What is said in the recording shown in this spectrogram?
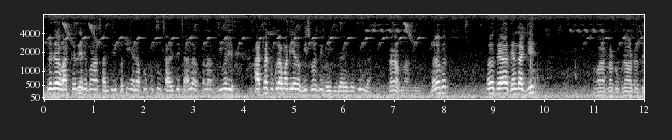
એટલે જરા વાત કરી લેજે પણ આ શાંતિથી પતી જાય અને આપણું કુટુંબ સારી રીતે ચાલે અને જીવન આટલા ટુકડા માટે યાર વીસ વર્ષની ભાઈ જુદા રહે તો કેવું લાગે? ખરાબ લાગે. બરાબર? હવે ત્યાં ધ્યાન રાખજે. આટલા ટુકડા હતા તે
